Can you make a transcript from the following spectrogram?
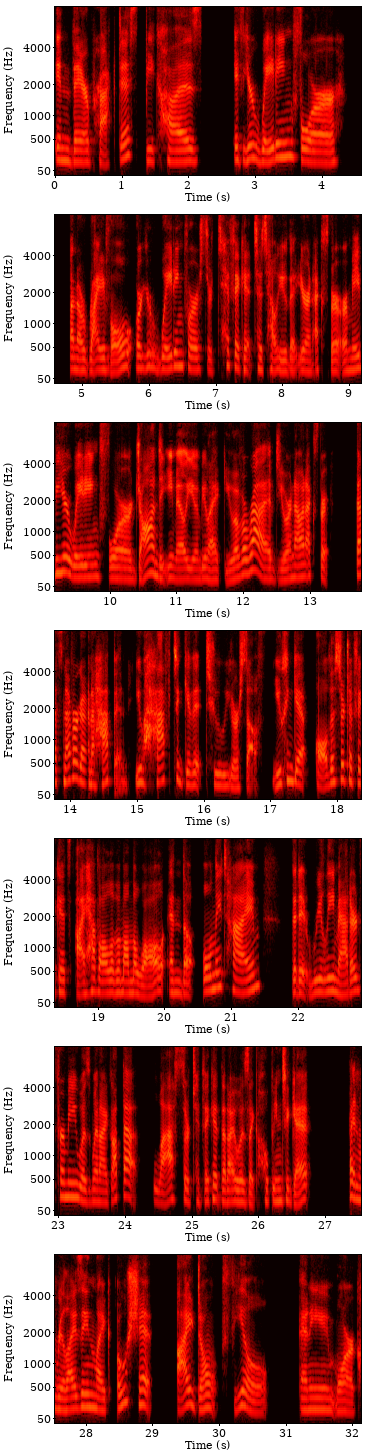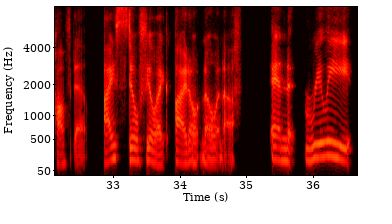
in their practice because if you're waiting for an arrival or you're waiting for a certificate to tell you that you're an expert, or maybe you're waiting for John to email you and be like, you have arrived, you are now an expert. That's never going to happen. You have to give it to yourself. You can get all the certificates. I have all of them on the wall. And the only time that it really mattered for me was when I got that last certificate that I was like hoping to get and realizing, like, oh shit, I don't feel any more confident. I still feel like I don't know enough. And really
